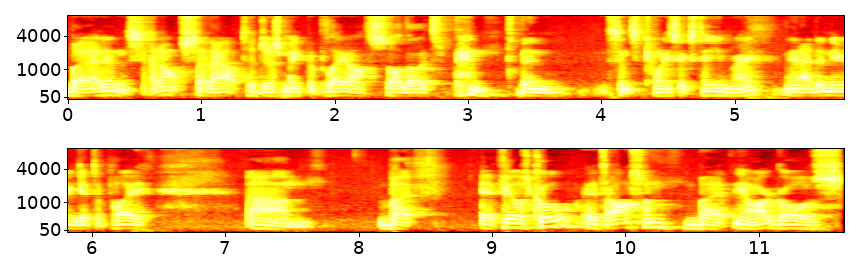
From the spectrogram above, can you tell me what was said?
but I didn't. I don't set out to just make the playoffs. Although it's been it's been since 2016, right? And I didn't even get to play. Um, but it feels cool. It's awesome. But you know, our goals,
